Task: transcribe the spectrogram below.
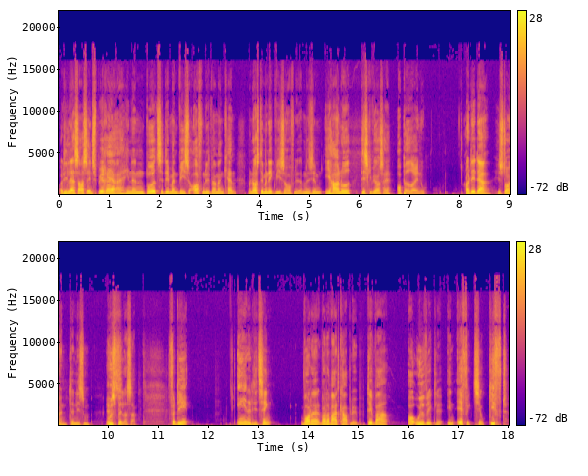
Og de lader sig også inspirere af hinanden, både til det, man viser offentligt, hvad man kan, men også det, man ikke viser offentligt. At man siger, I har noget, det skal vi også have, og bedre endnu. Og det er der, historien den ligesom yes. udspiller sig. Fordi en af de ting, hvor der, hvor der var et kapløb, det var at udvikle en effektiv gift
